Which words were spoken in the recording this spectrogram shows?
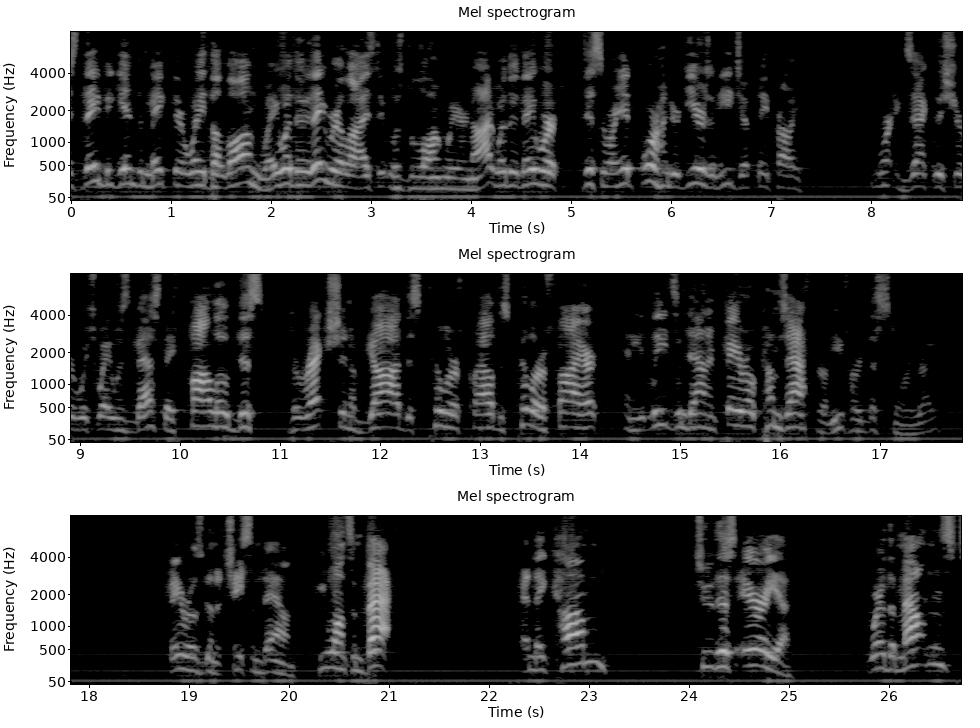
as they begin to make their way the long way, whether they realized it was the long way or not, whether they were disoriented. 400 years in Egypt, they probably weren't exactly sure which way was best. They followed this direction of God, this pillar of cloud, this pillar of fire, leads them down, and Pharaoh comes after them. You've heard this story, right? Pharaoh's going to chase them down. He wants them back. And they come to this area where the mountains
